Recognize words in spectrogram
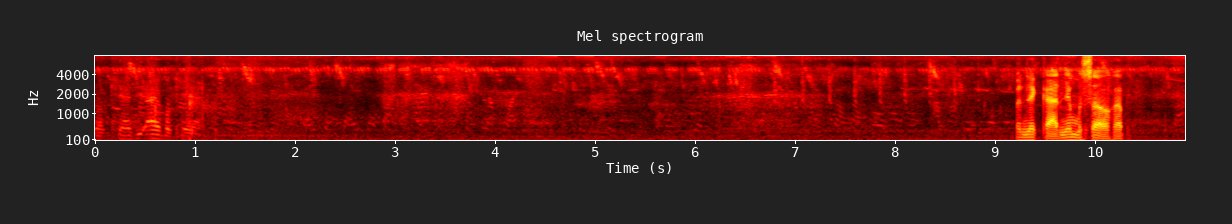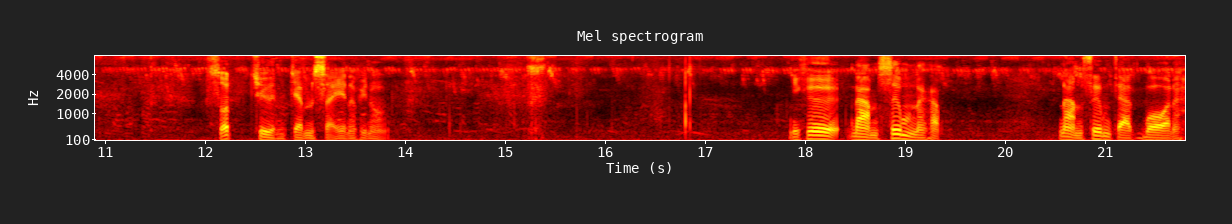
ดอกแคร์ที่ไอ้ายบอกแคร์บรรยากาศยามมื้อเช้าครับ สดชื่นแจ่มใสนะพี่น้อง นี่คือน้ำซึมนะครับน้ำซึมจากบ่อนะ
